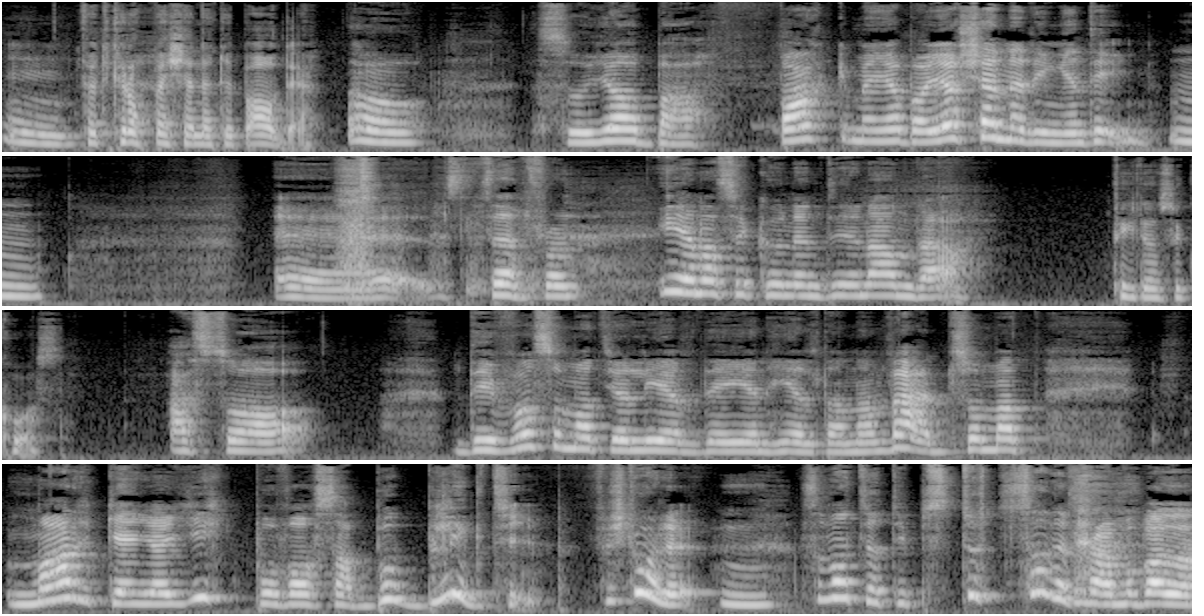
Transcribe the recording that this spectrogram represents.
Mm. För att kroppen känner typ av det. Ja. Så jag bara fuck. Men jag bara jag känner ingenting. Mm. Eh, sen från ena sekunden till den andra. Fick du en psykos? Alltså, det var som att jag levde i en helt annan värld. Som att marken jag gick på var så bubblig typ. Förstår du? Som att jag typ studsade fram och bara...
